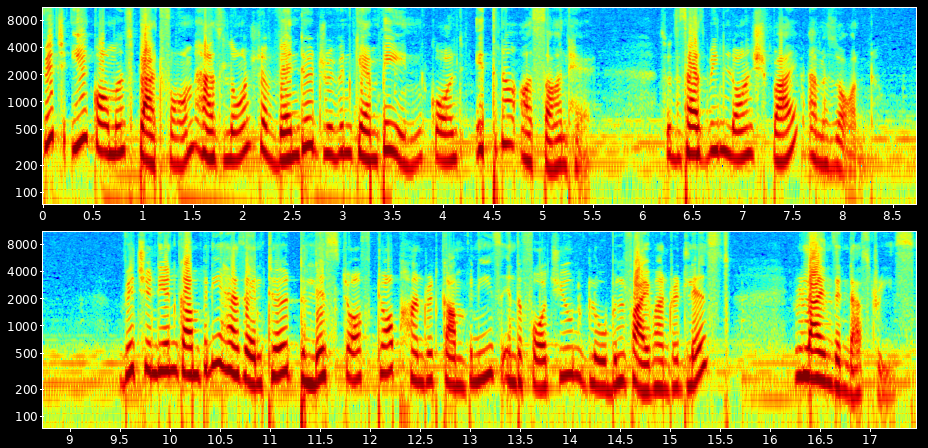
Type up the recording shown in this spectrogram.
Which e-commerce platform has launched a vendor-driven campaign called Itna Aasan Hai? So this has been launched by Amazon. Which Indian company has entered the list of top 100 companies in the Fortune Global 500 list? Reliance Industries.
